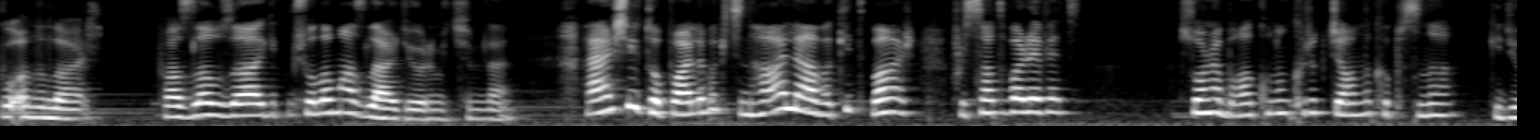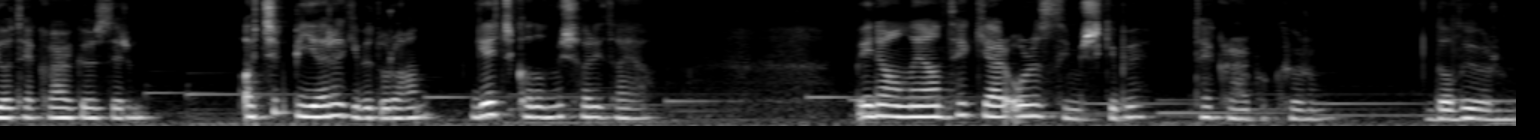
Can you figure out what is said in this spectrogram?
Bu anılar fazla uzağa gitmiş olamazlar diyorum içimden. Her şeyi toparlamak için hala vakit var. Fırsat var evet. Sonra balkonun kırık camlı kapısına gidiyor tekrar gözlerim. Açık bir yara gibi duran, geç kalınmış haritaya. Beni anlayan tek yer orasıymış gibi tekrar bakıyorum. Dalıyorum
